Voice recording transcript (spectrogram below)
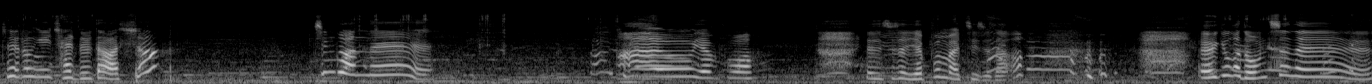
재롱이 잘 놀다 왔어? 친구 왔네. 아유 예뻐. 얘 진짜 예쁜 말티즈다. 어? 애교가 넘치네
